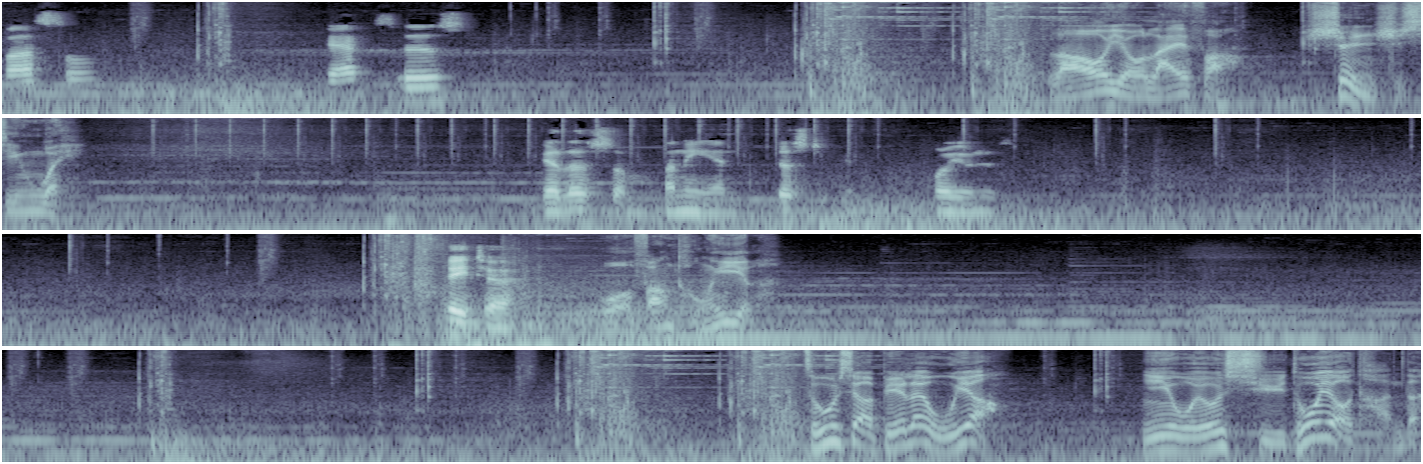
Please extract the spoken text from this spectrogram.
Fossil. Taxes. 老友来访，甚是欣慰。 Gather some money and just more units. Data. 我方同意了。足下别来无恙，你我有许多要谈的。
